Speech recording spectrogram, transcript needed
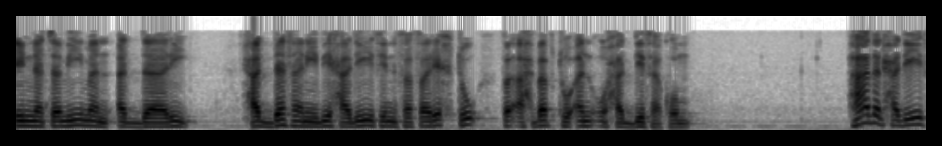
إن تميما الداري حدثني بحديث ففرحت فأحببت أن أحدثكم. هذا الحديث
